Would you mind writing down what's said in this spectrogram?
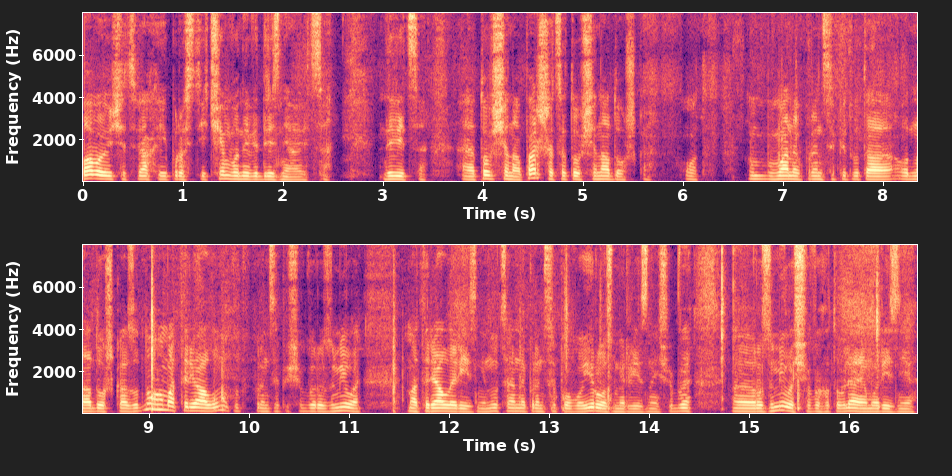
Плаваючі цвяхи і прості. Чим вони відрізняються? Дивіться, е, товщина. Перша це товщина дошка. От. Ну, в мене, в принципі, тут одна дошка з одного матеріалу. Ну, тут, в принципі, щоб ви розуміли, матеріали різні. Ну, це не принципово, і розмір різний, щоб ви е, розуміли, що виготовляємо різні е,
